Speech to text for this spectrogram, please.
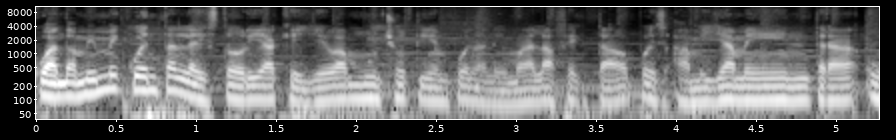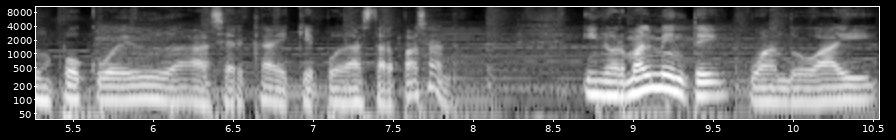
cuando a mí me cuentan la historia que lleva mucho tiempo el animal afectado, pues a mí ya me entra un poco de duda acerca de qué pueda estar pasando. Y normalmente cuando hay,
